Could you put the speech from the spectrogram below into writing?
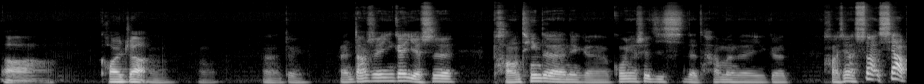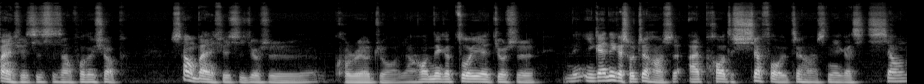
啊，CorelDRAW。嗯嗯嗯，对，反正当时应该也是旁听的那个工业设计系的他们的一个，好像上下半学期是上 Photoshop，上半学期就是 CorelDRAW，然后那个作业就是。那应该那个时候正好是 iPod Shuffle，正好是那个香，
